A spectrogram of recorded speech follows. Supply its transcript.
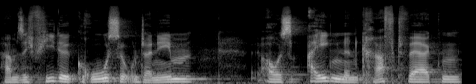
haben sich viele große Unternehmen aus eigenen Kraftwerken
